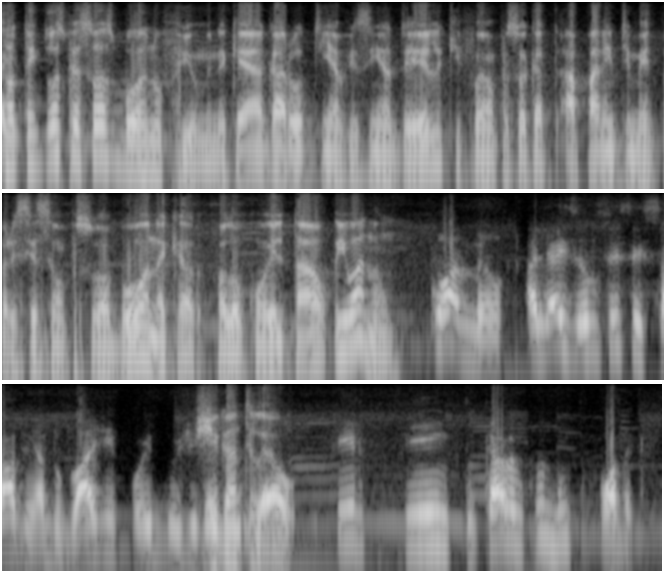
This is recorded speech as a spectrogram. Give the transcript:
só tem duas pessoas boas no filme, né? Que é a garotinha vizinha dele, que foi uma pessoa que aparentemente parecia ser uma pessoa boa, né? Que ela falou com ele e tal, e o anão. O anão. Aliás, eu não sei se vocês sabem, a dublagem foi do Gigante, Gigante Léo. Perfeito. Cara, foi muito foda. cara.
